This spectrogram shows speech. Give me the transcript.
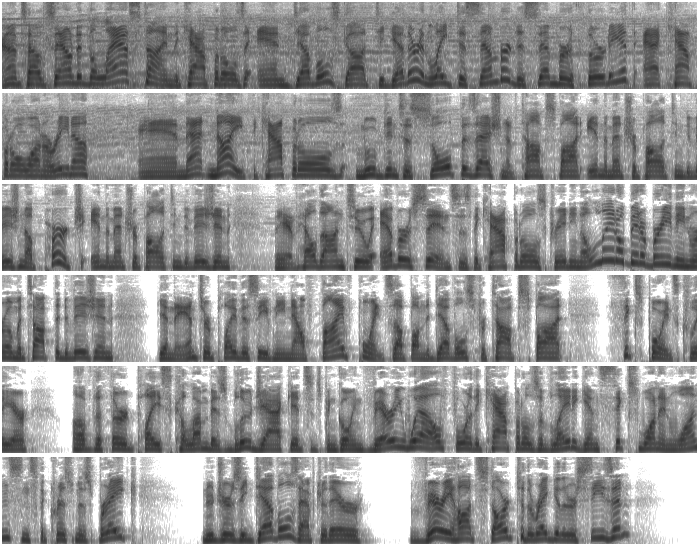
That's how it sounded the last time the Capitals and Devils got together in late December, December 30th at Capital One Arena. And that night, the Capitals moved into sole possession of top spot in the Metropolitan Division, a perch in the Metropolitan Division they have held on to ever since as the Capitals creating a little bit of breathing room atop the division. Again, they enter play this evening now five points up on the Devils for top spot, six points clear of the third place Columbus Blue Jackets. It's been going very well for the Capitals of late, again 6 1 and 1 since the Christmas break. New Jersey Devils, after their very hot start to the regular season,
